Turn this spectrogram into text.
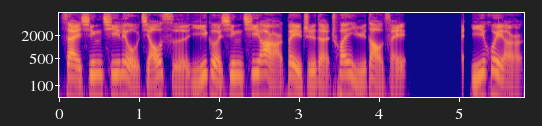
在星期六绞死一个星期二被执的川渝盗贼，一会儿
